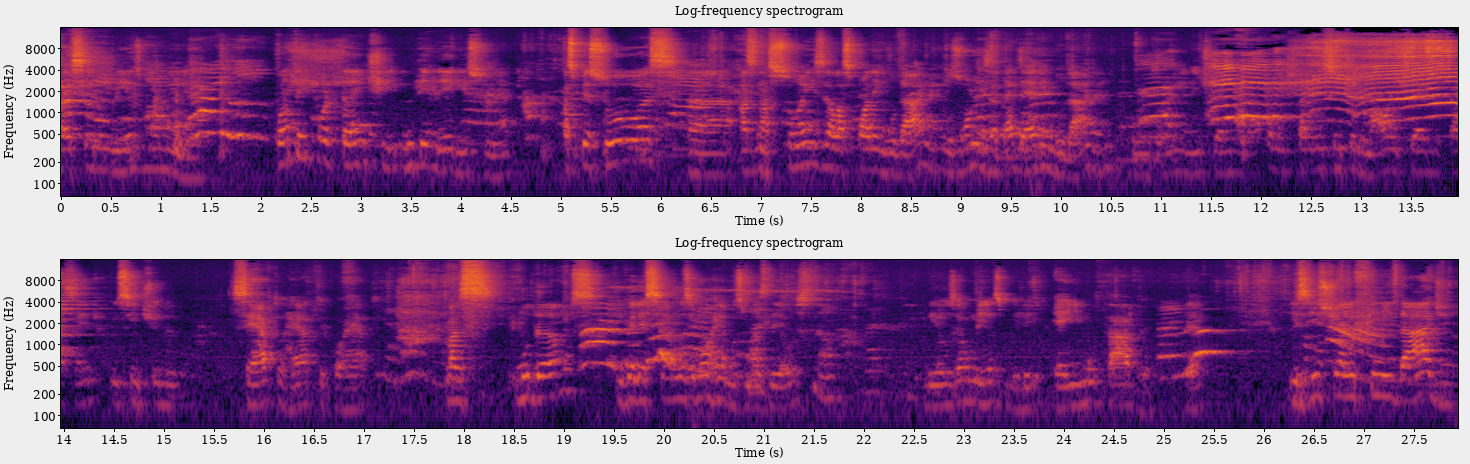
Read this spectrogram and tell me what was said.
vai ser o mesmo amanhã. Quanto é importante entender isso, né? As pessoas, uh, as nações, elas podem mudar, né? Os homens até devem mudar, né? A gente deve mudar quando a gente está no sentido mal, a gente deve estar sempre no sentido certo, reto e correto. Mas mudamos, envelhecemos e morremos, mas Deus não. Deus é o mesmo, Ele é imutável. Né? Existe a infinidade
